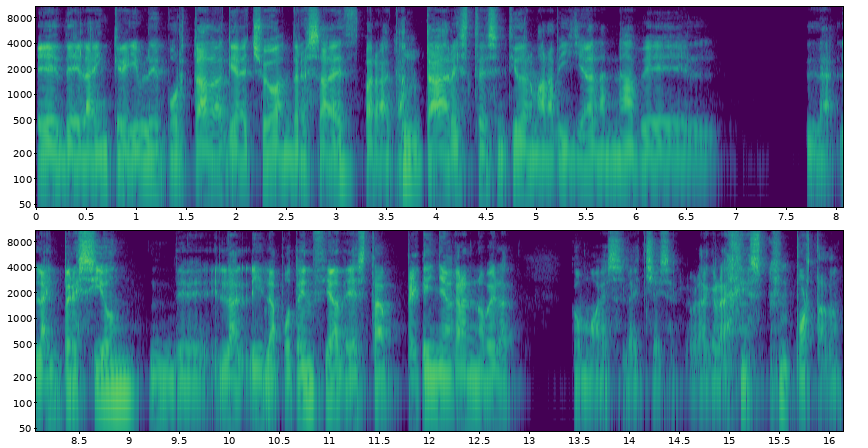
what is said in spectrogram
eh, de la increíble portada que ha hecho Andrés Saez para mm. captar este sentido de la maravilla, la nave, la, impresión de, y la potencia de esta pequeña gran novela como es Light Chaser. La verdad que es un portadón.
